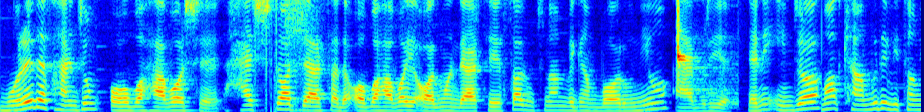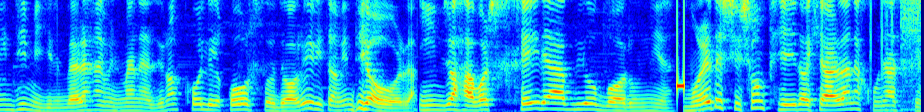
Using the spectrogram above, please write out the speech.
مورد پنجم آب و هواشه. 80 درصد آب و هوای آلمان در طی سال می‌تونم بگم بارونی و ابریه. یعنی اینجا ما کمبود ویتامین دی می‌گیریم. برای همین من از ایران کلی قرص و داروی ویتامین دی آوردم. اینجا هواش خیلی ابری و بارونیه. مورد ششم پیدا کردن خونه است که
